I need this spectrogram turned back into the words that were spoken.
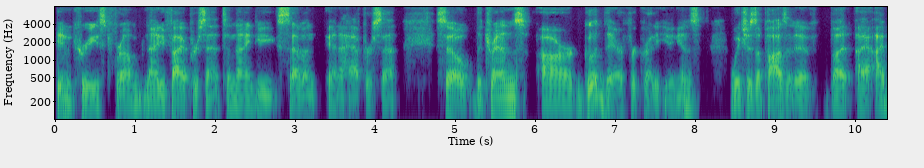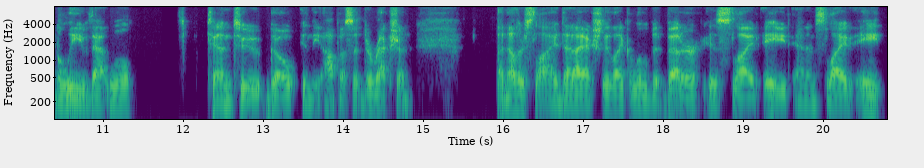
increased from 95% to 97.5%. So the trends are good there for credit unions, which is a positive, but I, I believe that will tend to go in the opposite direction. Another slide that I actually like a little bit better is slide eight. And in slide eight,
